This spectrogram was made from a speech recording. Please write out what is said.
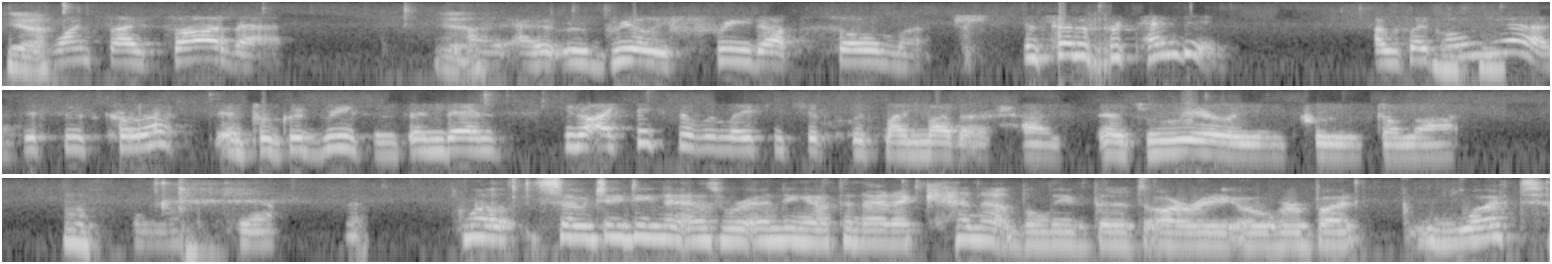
yeah. Once I saw that, yeah. I, I really freed up so much. Instead of yeah. pretending, I was like, oh, mm-hmm. oh yeah, this is correct, and for good reasons. And then, you know, I think the relationship with my mother has has really improved a lot. Mm. yeah. Well, so Jadina, as we're ending out the night, I cannot believe that it's already over. But what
